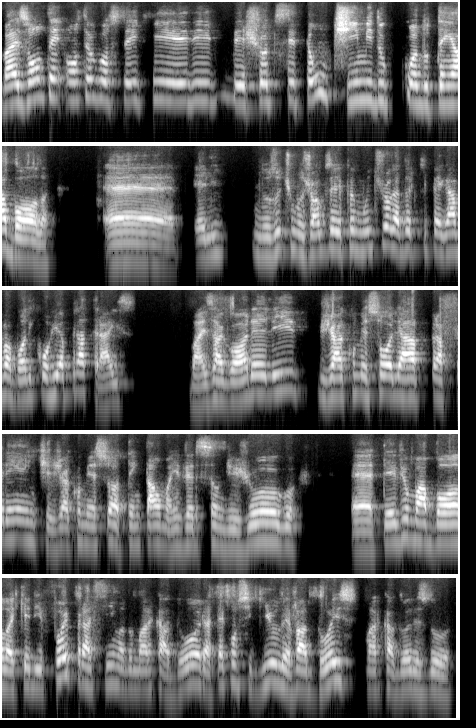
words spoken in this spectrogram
mas ontem, ontem eu gostei que ele deixou de ser tão tímido quando tem a bola. É, ele nos últimos jogos ele foi muito jogador que pegava a bola e corria para trás. Mas agora ele já começou a olhar para frente, já começou a tentar uma inversão de jogo. É, teve uma bola que ele foi para cima do marcador, até conseguiu levar dois marcadores do,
